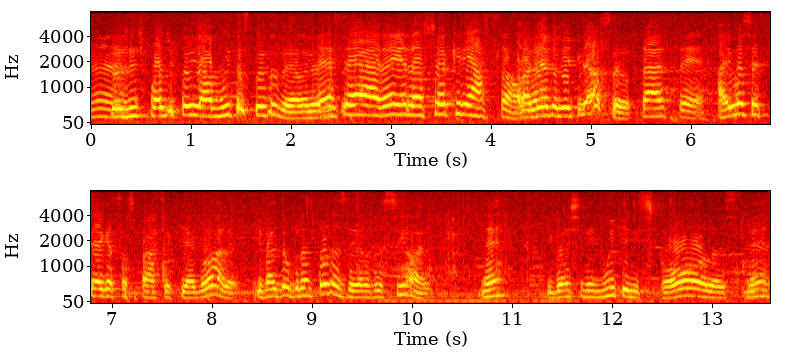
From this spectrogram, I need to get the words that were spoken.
Ah. então a gente pode criar muitas coisas dela, né? essa é a aranha da sua criação, A né? aranha da minha criação. Tá certo. Aí você pega essas partes aqui agora e vai dobrando todas elas assim, olha, né? Igual eu ensinei muito em escolas, né?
